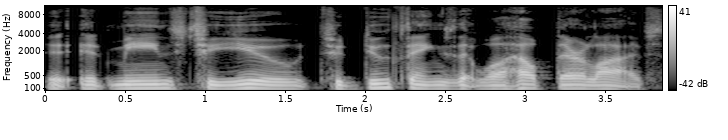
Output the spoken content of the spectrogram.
it, it means to you to do things that will help their lives.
